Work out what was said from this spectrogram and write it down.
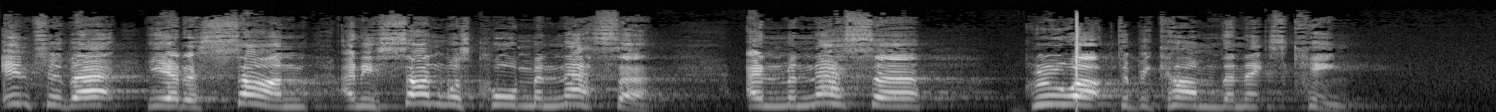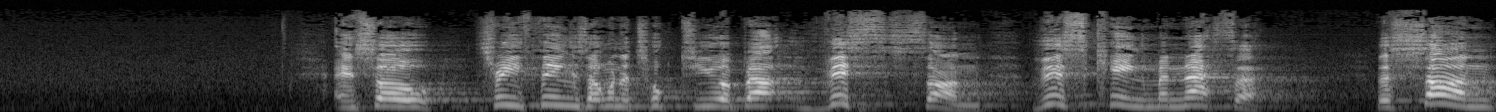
into that, he had a son, and his son was called Manasseh. And Manasseh grew up to become the next king. And so, three things I want to talk to you about this son, this king, Manasseh, the son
